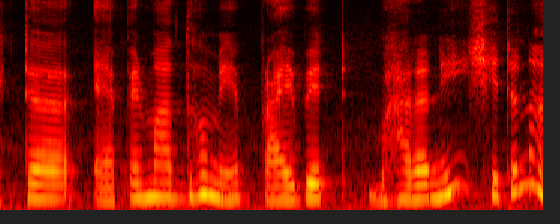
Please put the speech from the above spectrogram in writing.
একটা অ্যাপের মাধ্যমে প্রাইভেট ভাড়া নিই, সেটা না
